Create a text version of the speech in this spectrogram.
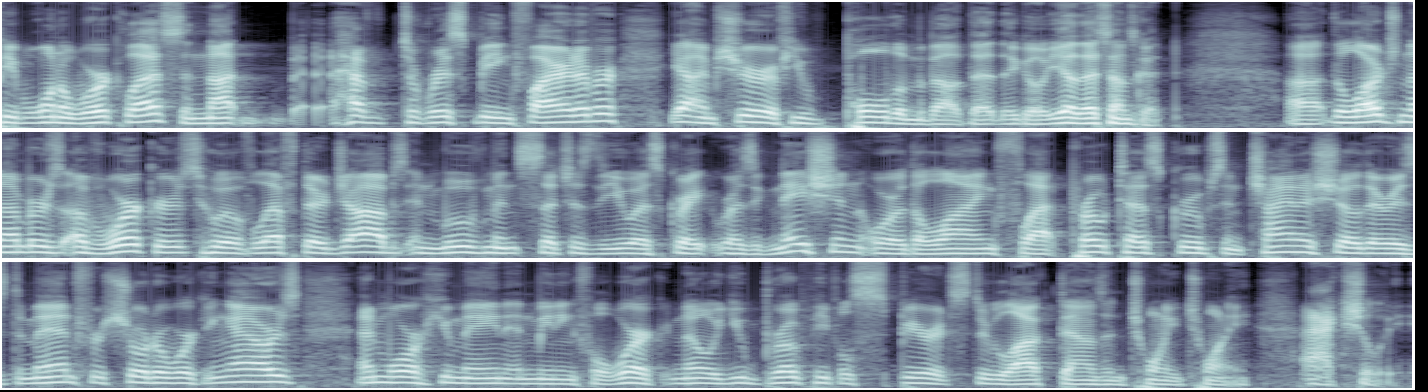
people want to work less and not have to risk being fired ever. Yeah, I'm sure if you poll them about that, they go, yeah, that sounds good. Uh, the large numbers of workers who have left their jobs in movements such as the U.S. Great Resignation or the lying flat protest groups in China show there is demand for shorter working hours and more humane and meaningful work. No, you broke people's spirits through lockdowns in 2020, actually.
